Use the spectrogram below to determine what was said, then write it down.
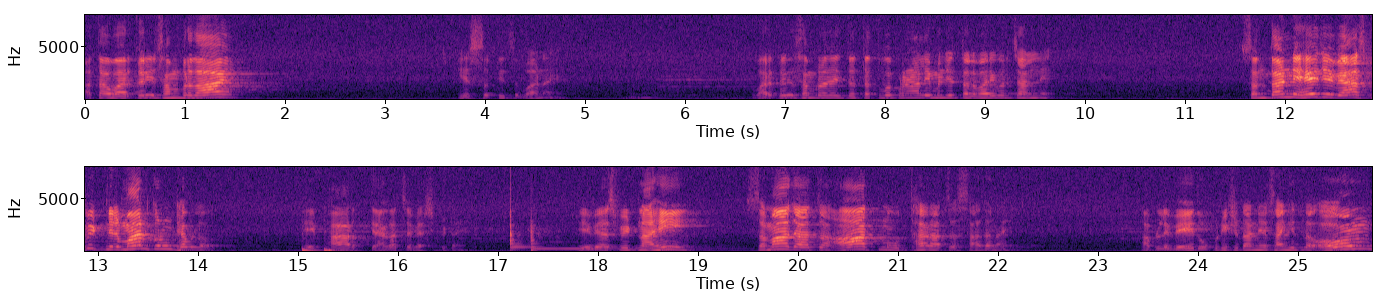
आता वारकरी संप्रदाय हे सतीच बाण आहे. वारकरी संप्रदायाची तत्व प्रणाली म्हणजे तलवारीवर चालणे. संतांनी हे जे व्यासपीठ निर्माण करून ठेवलं हे फार त्यागाचं व्यासपीठ आहे. हे व्यासपीठ नाही समाजाचं आत्म उद्धाराचं साधन आहे. आपले वेद उपनिषदांनी सांगितलं ओम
